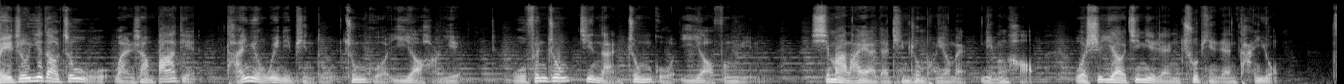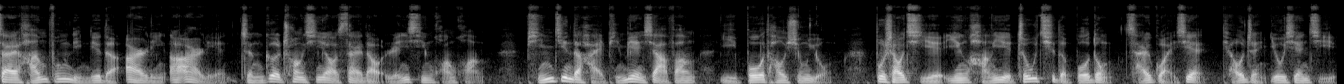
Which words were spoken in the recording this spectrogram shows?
每周一到周五晚上八点，谭勇为你品读中国医药行业，五分钟尽览中国医药风云。喜马拉雅的听众朋友们，你们好，我是医药经理人、出品人谭勇。在寒风凛冽的二零二二年，整个创新药赛道人心惶惶，平静的海平面下方已波涛汹涌，不少企业因行业周期的波动，裁管线、调整优先级。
